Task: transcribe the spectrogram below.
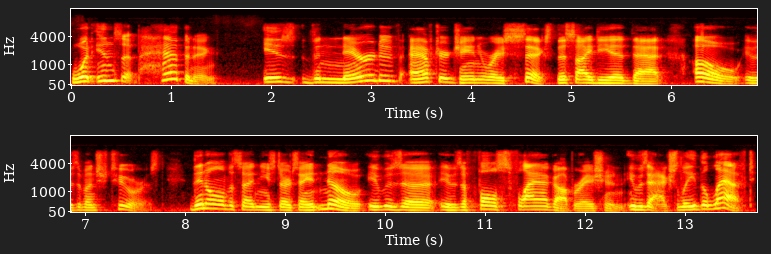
What ends up happening is the narrative after January 6th, this idea that, oh, it was a bunch of tourists then all of a sudden you start saying no it was a it was a false flag operation. It was actually the left.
